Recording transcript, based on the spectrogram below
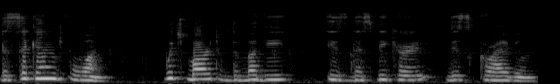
The second one, which part of the body is the speaker describing?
